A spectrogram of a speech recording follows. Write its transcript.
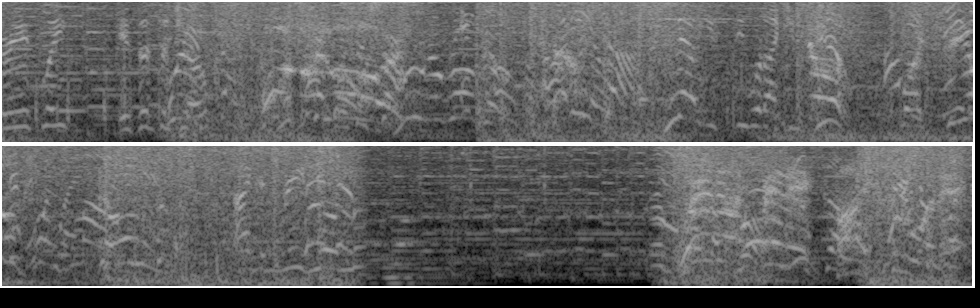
Seriously? Is this a joke? Now you see what I can do! My shield? I can read your We're not finished! I what it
